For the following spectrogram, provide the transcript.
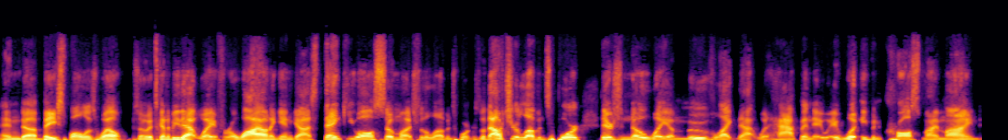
and uh, baseball as well. So it's going to be that way for a while. And again, guys, thank you all so much for the love and support. Because without your love and support, there's no way a move like that would happen. It, it wouldn't even cross my mind,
